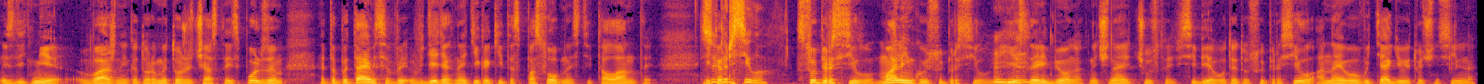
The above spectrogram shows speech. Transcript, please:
с детьми важный, который мы тоже часто используем, это пытаемся в, в детях найти какие-то способности, таланты. Как- Суперсилу. суперсилу, маленькую суперсилу. И Мгм. если ребенок начинает чувствовать в себе вот эту суперсилу, она его вытягивает очень сильно.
